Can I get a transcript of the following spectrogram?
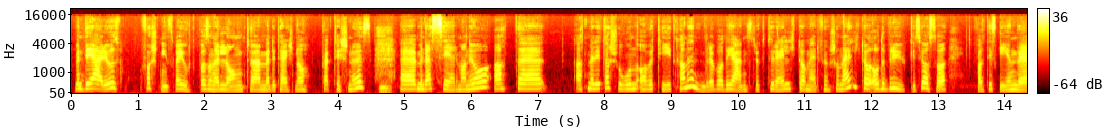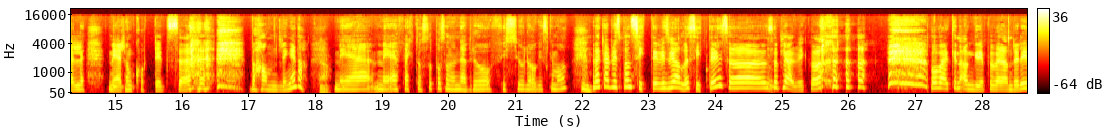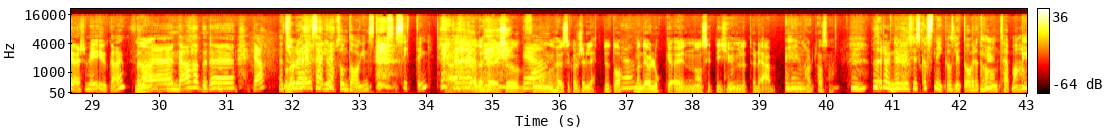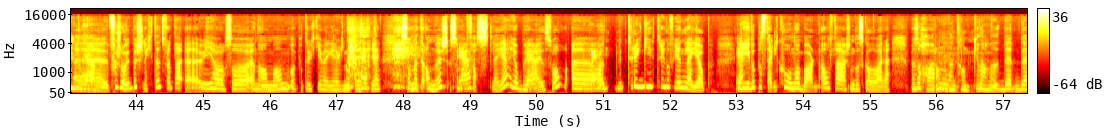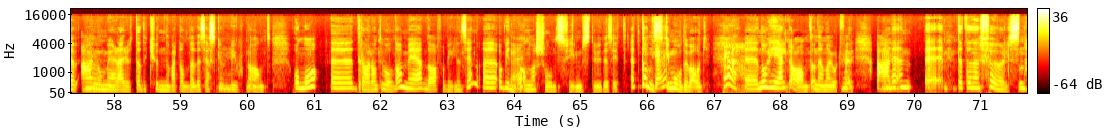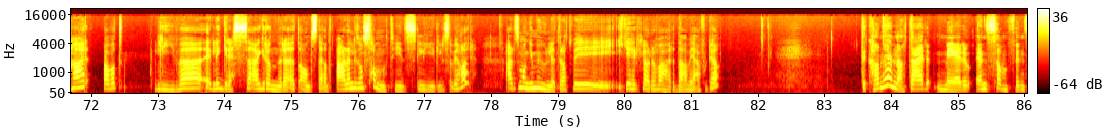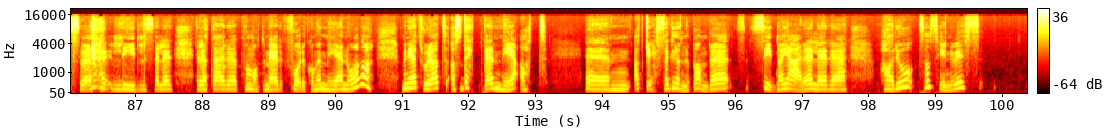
men det er jo forskning som er gjort på sånne long term meditational practitioners. Mm. Eh, men der ser man jo at, eh, at, meditasjon over tid kan endre både hjernen strukturelt og mer funksjonelt. Og, og det brukes jo også faktisk i en del mer sånn korttidsbehandlinger, da. Ja. Med, med, effekt også på sånne nevrofysiologiske mål. Mm. Men det er klart, hvis man sitter, hvis vi alle sitter, så, så klarer vi ikke å og verken angripe hverandre eller gjøre så mye ugagn. Så det, da hadde det Ja. Jeg tror det seiler opp som dagens tips. Sitting. Ja, og det høres jo for ja. noen høres det kanskje lett ut òg, ja. men det å lukke øynene og sitte i 20 minutter, det er beinhardt, altså. Mm. Men Ragnhild, hvis vi skal snike oss litt over et annet tema. Eh, for så vidt beslektet, for eh, vi har også en annen mann på trykk i VG helt nå til helgen som heter Anders, som er fastlege, jobber i Eidsvoll. Eh, har trygg, trygg og fin legejobb. Livet på stell, kone og barn. Alt er som det skal være. Men så har han den tanken tanken. Det, det er noe mm. mer der ute, det kunne vært annerledes, jeg skulle mm. gjort noe annet. Og nå eh, drar han til Volda med da familien sin eh, og begynner okay. på animasjonsfilmstudiet sitt. Et ganske okay. modig valg. Yeah. Eh, noe helt annet enn det han har gjort før. Er det en, eh, dette, den følelsen her av at livet eller gresset er grønnere et annet sted, er det en liksom samtidslidelse vi har? Er det så mange muligheter at vi ikke helt klarer å være der vi er for tida? Det kan hende at det er mer en samfunnslidelse, eller, eller, at det er eh, på en måte mer forekommer mer nå, da. Men jeg tror at altså dette med at eh, at gresset er grønnere på andre siden av gjerdet, eller eh, har jo sannsynligvis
